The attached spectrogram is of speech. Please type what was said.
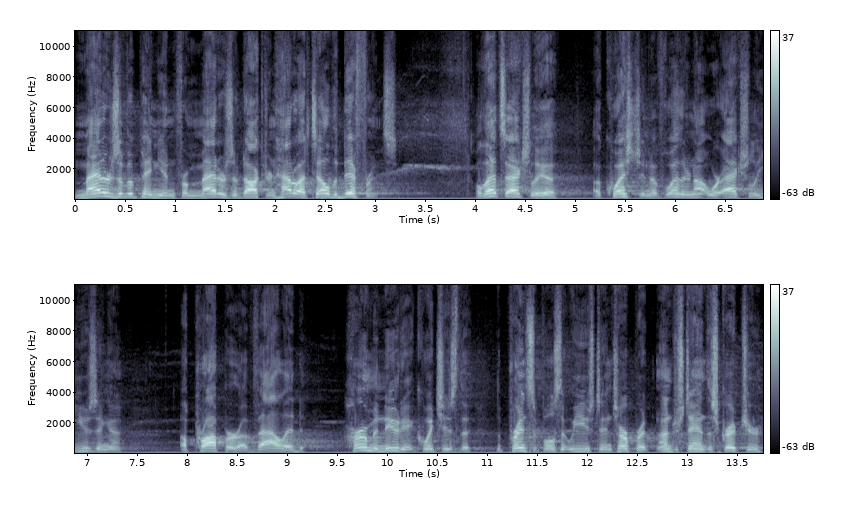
matters of opinion from matters of doctrine, how do I tell the difference? Well, that's actually a, a question of whether or not we're actually using a, a proper, a valid hermeneutic, which is the, the principles that we use to interpret and understand the scripture,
